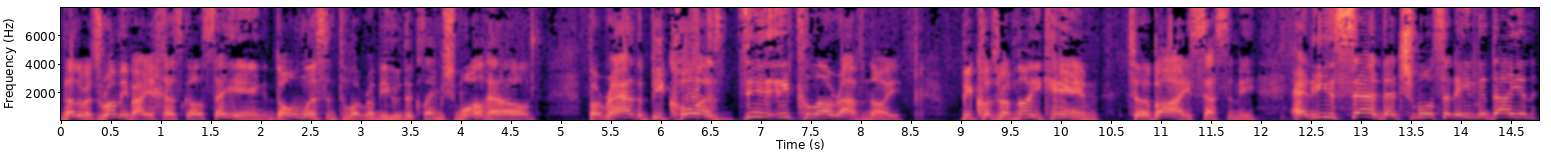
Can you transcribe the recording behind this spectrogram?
In other words, Rami Bar Yecheskel saying, don't listen to what Rabbi Huda claimed Shmuel held, but rather because Di'ikla Rav Noi, because Rav Noi came to buy sesame, and he said that Shmuel said Eid V'dayin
